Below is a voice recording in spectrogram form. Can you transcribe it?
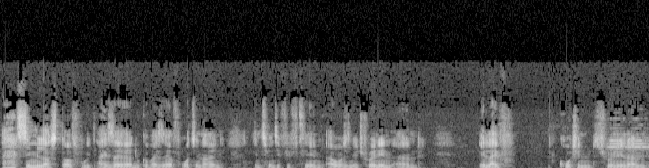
I had similar stuff with Isaiah, book of Isaiah 49 in 2015. I was in a training and a life coaching training, and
